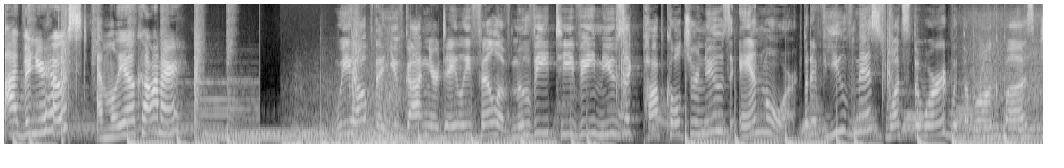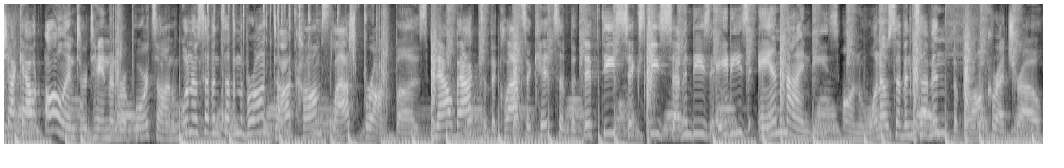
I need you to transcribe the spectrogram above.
I've been your host, Emily O'Connor. We hope that you've gotten your daily fill of movie, TV, music, pop culture news, and more. If you've missed What's the Word with the Bronc Buzz, check out all entertainment reports on 1077thebronc.com slash Bronc Buzz. Now back to the classic hits of the 50s, 60s, 70s, 80s, and 90s on 1077 The Bronc Retro.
